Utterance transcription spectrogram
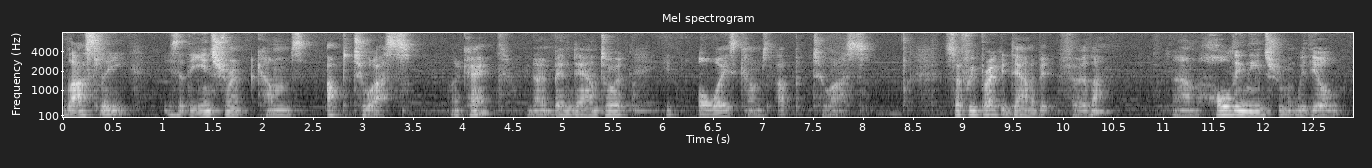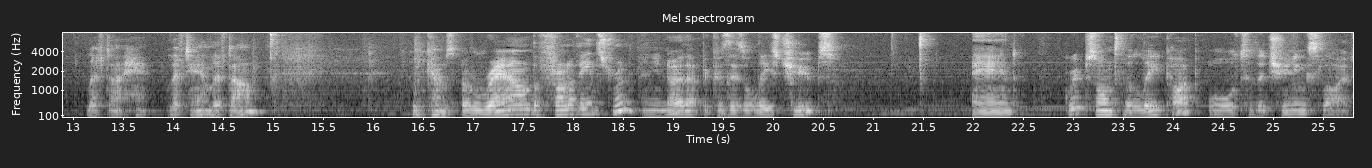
Lastly is that the instrument comes up to us, okay? We don't bend down to it, it always comes up to us. So if we break it down a bit further, um, holding the instrument with your left, hand, left hand, left arm, it comes around the front of the instrument, and you know that because there's all these tubes, and grips onto the lead pipe or to the tuning slide.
